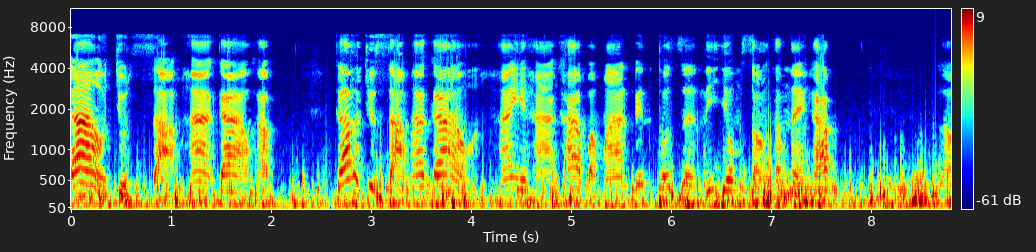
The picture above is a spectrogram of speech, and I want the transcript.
9.359 ครับ 9.359 ให้หาค่าประมาณเป็นทศนิยม 2 ตำแหน่งครับ เรา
